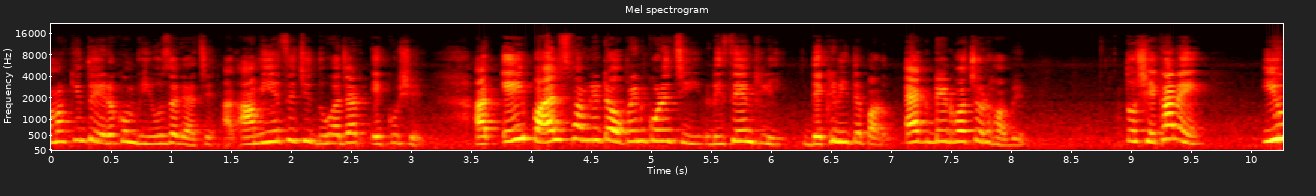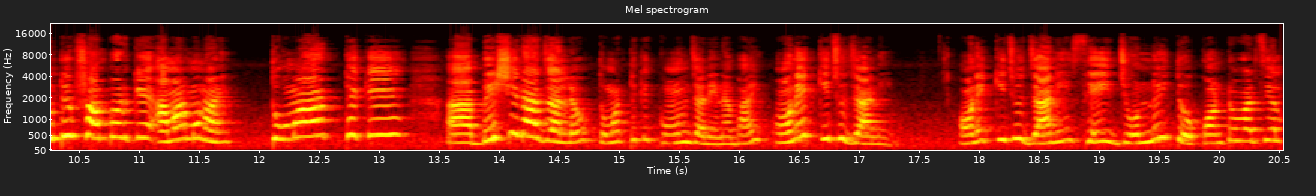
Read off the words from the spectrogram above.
আমার কিন্তু এরকম ভিউজে গেছে। আর আমি এসেছি দু হাজার একুশে। আর এই পায়েলস ফ্যামিলিটা ওপেন করেছি রিসেন্টলি দেখে নিতে পারো, এক দেড় বছর হবে। তো সেখানে ইউটিউব সম্পর্কে আমার মনে হয় তোমার থেকে বেশি না জানলেও তোমার থেকে কম জানি না ভাই। অনেক কিছু জানি। অনেক কিছু জানি, সেই জন্যই তো কন্ট্রোভার্সিয়াল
